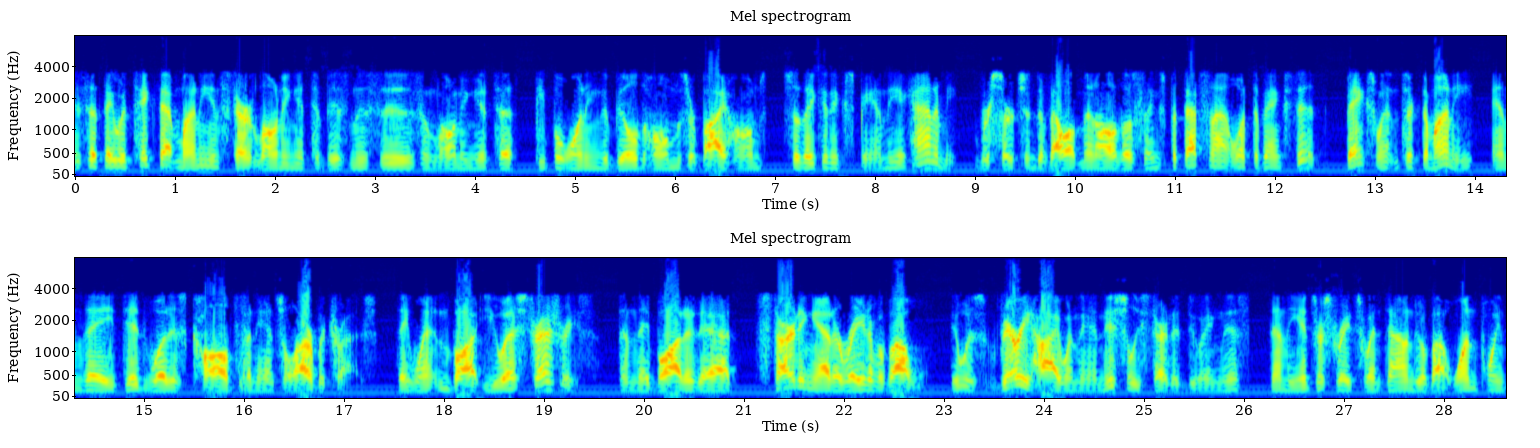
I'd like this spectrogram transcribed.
is that they would take that money and start loaning it to businesses and loaning it to people wanting to build homes or buy homes so they could expand the economy, research and development, all those things. But that's not what the banks did. Banks went and took the money and they did what is called financial arbitrage. They went and bought U.S. Treasuries, and they bought it at starting at a rate of about it was very high when they initially started doing this. Then the interest rates went down to about 1.6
